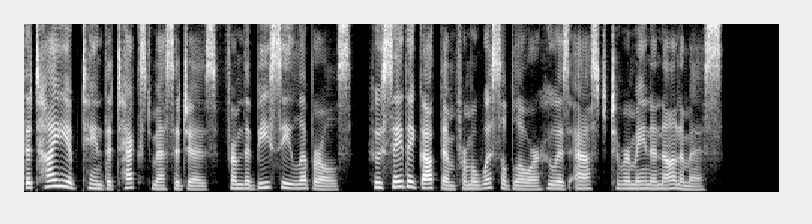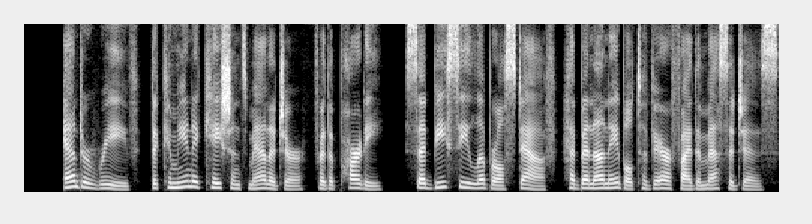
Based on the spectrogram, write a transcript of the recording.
The Tyee obtained the text messages from the BC Liberals, who say they got them from a whistleblower who has asked to remain anonymous. Andrew Reeve, the communications manager for the party, said BC Liberal staff had been unable to verify the messages.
